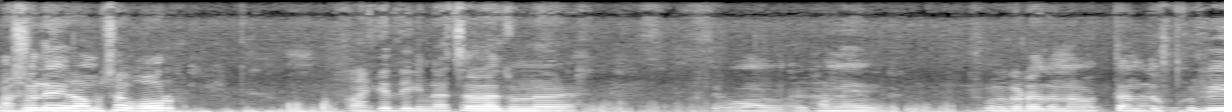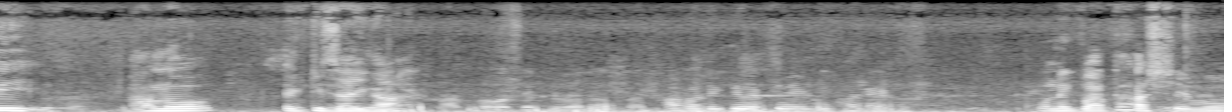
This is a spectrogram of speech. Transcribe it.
আসলে রামসাগর প্রাকৃতিক ন্যাচারালের জন্য এবং এখানে নৌকাটার জন্য অত্যন্ত খুবই ভালো। একটি জায়গা। আমরা দেখতে পাচ্ছি এখানে অনেক বাতাস এবং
